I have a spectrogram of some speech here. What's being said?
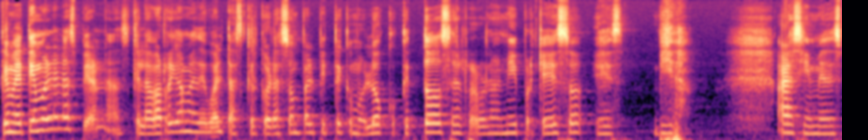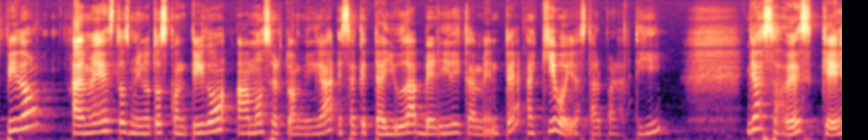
Que me tiemblen las piernas, que la barriga me dé vueltas, que el corazón palpite como loco, que todo se revuelva en mí, porque eso es vida. Ahora sí, me despido. Amé estos minutos contigo, amo ser tu amiga, esa que te ayuda verídicamente. Aquí voy a estar para ti. Ya sabes que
